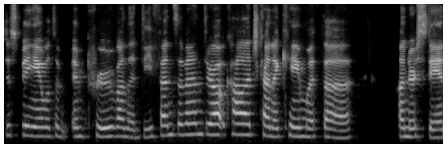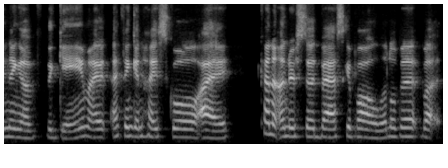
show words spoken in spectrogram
just being able to improve on the defensive end throughout college kind of came with the understanding of the game. I, I think in high school, I kind of understood basketball a little bit, but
